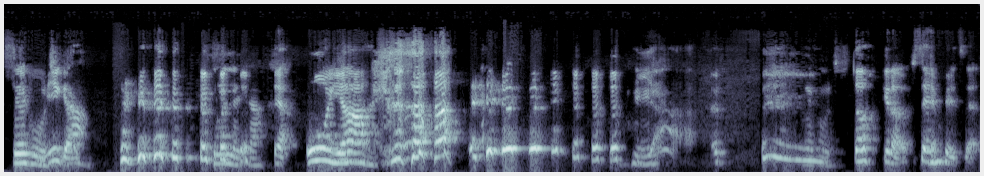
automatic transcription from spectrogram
Sehr gut. Mega. Sehr lecker. Ja. Oh ja. okay. Ja. Sehr gut. Doch, genau, sehr empfehlenswert.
